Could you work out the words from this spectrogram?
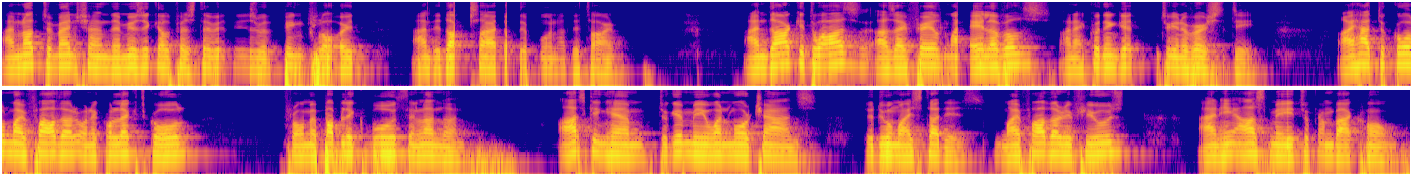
and not to mention the musical festivities with Pink Floyd and the dark side of the moon at the time. And dark it was as I failed my A levels and I couldn't get to university. I had to call my father on a collect call from a public booth in London, asking him to give me one more chance to do my studies. My father refused and he asked me to come back home.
